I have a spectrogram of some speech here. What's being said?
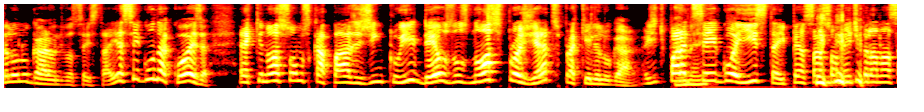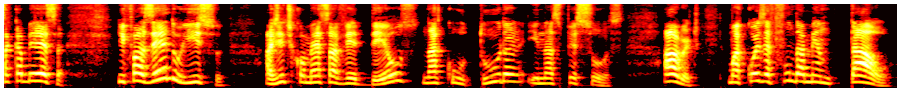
pelo lugar onde você está. E a segunda coisa é que nós somos capazes de incluir Deus nos nossos projetos para aquele lugar. A gente para Amém. de ser egoísta e pensar somente pela nossa cabeça. E fazendo isso, a gente começa a ver Deus na cultura e nas pessoas. Albert, uma coisa fundamental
